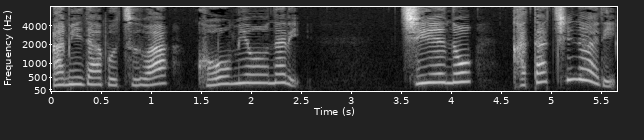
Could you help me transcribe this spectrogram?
阿弥陀仏は巧妙なり、知恵の形なり、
